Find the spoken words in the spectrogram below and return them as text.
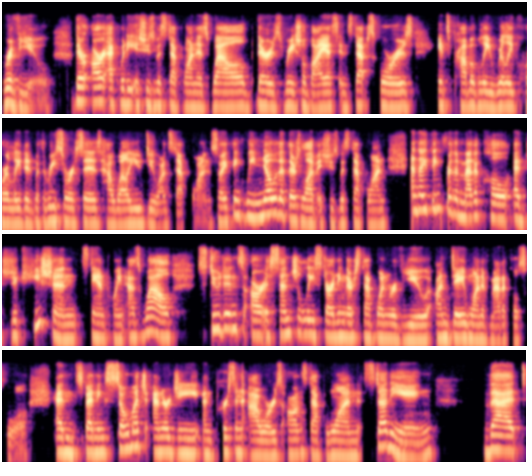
review. There are equity issues with step one as well. There's racial bias in step scores. It's probably really correlated with resources, how well you do on step one. So I think we know that there's a lot of issues with step one. And I think for the medical education standpoint as well, students are essentially starting their step one review on day one of medical school and spending so much energy and person hours on step one studying that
